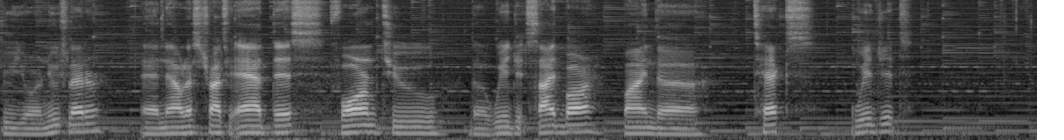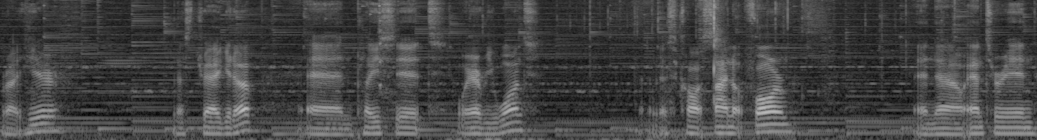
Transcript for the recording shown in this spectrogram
to your newsletter. And now let's try to add this form to the widget sidebar. Find the text widget right here. Let's drag it up and place it wherever you want let's call it sign up form. And now enter in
